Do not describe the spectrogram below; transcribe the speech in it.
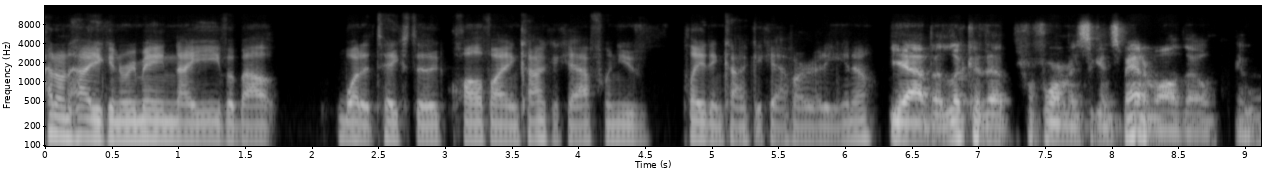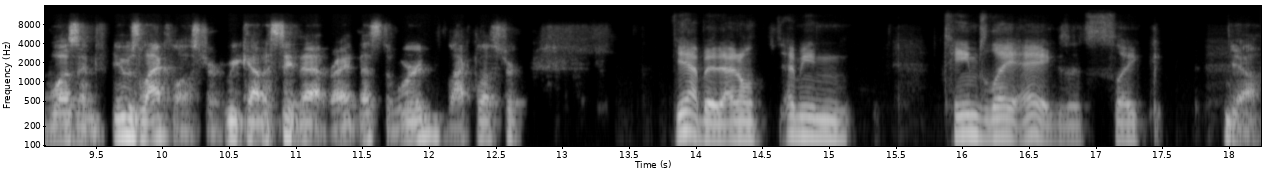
I don't know how you can remain naive about what it takes to qualify in CONCACAF when you've played in CONCACAF already, you know? Yeah, but look at the performance against Panama, though. It wasn't, it was lackluster. We got to say that, right? That's the word, lackluster. Yeah, but I don't, I mean, teams lay eggs. It's like Yeah.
